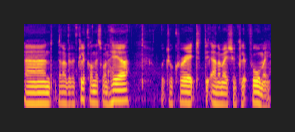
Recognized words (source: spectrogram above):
And then I'm going to click on this one here, which will create the animation clip for me.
